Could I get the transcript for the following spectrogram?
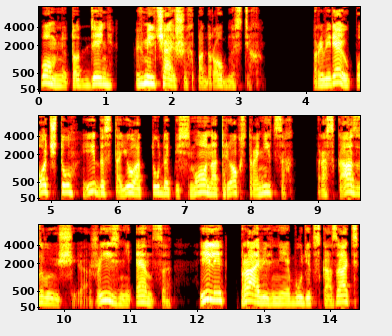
Помню тот день в мельчайших подробностях. Проверяю почту и достаю оттуда письмо на трех страницах, рассказывающее о жизни Энса, или, правильнее будет сказать,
